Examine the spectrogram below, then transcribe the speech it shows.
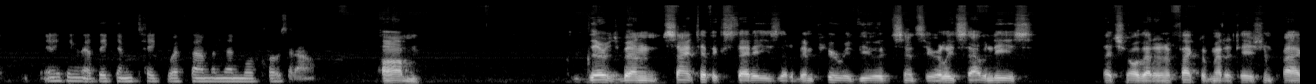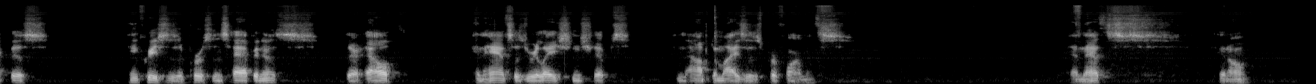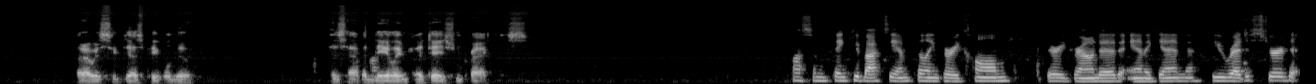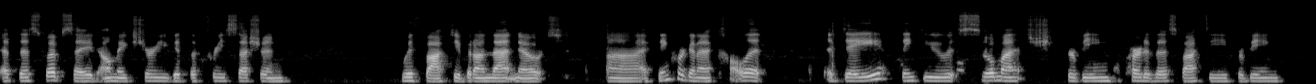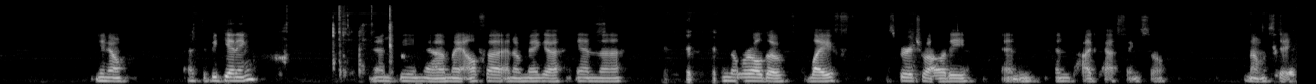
anything that they can take with them, and then we'll close it out? Um, there's been scientific studies that have been peer reviewed since the early 70s that show that an effective meditation practice increases a person's happiness, their health, enhances relationships, and optimizes performance. And that's, you know, what I would suggest people do is have a daily meditation practice. Awesome. Thank you, Bhakti. I'm feeling very calm, very grounded. And again, if you registered at this website, I'll make sure you get the free session with Bhakti. But on that note, uh, I think we're going to call it a day. Thank you so much for being a part of this, Bhakti, for being, you know, at the beginning and being uh, my alpha and omega in the in the world of life, spirituality, and and podcasting. So, namaste.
